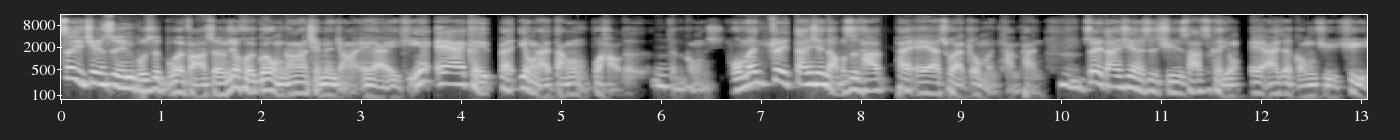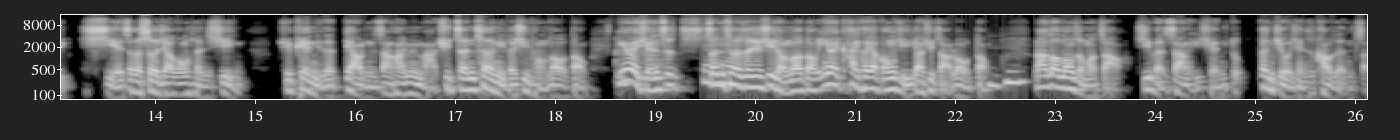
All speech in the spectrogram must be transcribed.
这一件事情不是不会发生。就回归我们刚刚前面讲的 AI 议题，因为 AI 可以被用来当不好的这个东西。嗯、我们最担心倒不是他派 AI 出来跟我们谈判，嗯、最担心的是，其实他是可以用 AI 这个工具去写这个社交工程性。去骗你的，调你的账号密码，去侦测你的系统漏洞。因为以前是侦测这些系统漏洞，因为骇客要攻击，要去找漏洞。那漏洞怎么找？基本上以前都更久以前是靠人找，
